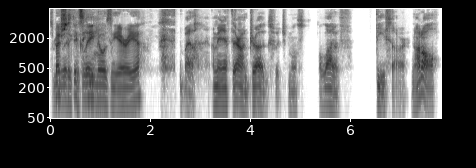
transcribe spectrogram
especially because he knows the area. Well, I mean, if they're on drugs, which most a lot of thieves are, not all,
